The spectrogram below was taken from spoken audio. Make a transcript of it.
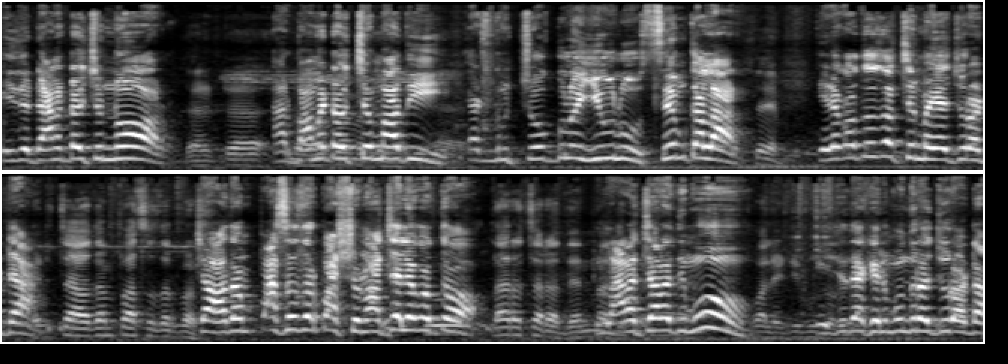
এই যে ডানাটা হচ্ছে নর আর বামেটা হচ্ছে মাদি একদম চোখগুলো ইউলু সেম কালার এটা কত যাচ্ছেন ভাইয়া জোড়াটা? এটা দাম পাঁচ হাজার পাঁচশো। চা দাম পাঁচ হাজার পাঁচশো না চাইলে কত? লারা চারা দেন। দিমু? এই যে দেখেন বন্ধুরা জোড়াটা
